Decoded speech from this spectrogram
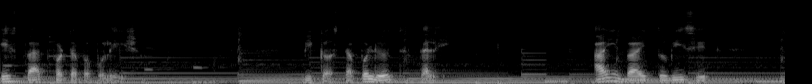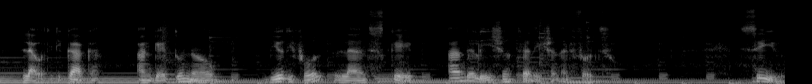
is bad for the population because they pollute the lake. I invite to visit Lago Titicaca and get to know beautiful landscape and delicious traditional foods. See you.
